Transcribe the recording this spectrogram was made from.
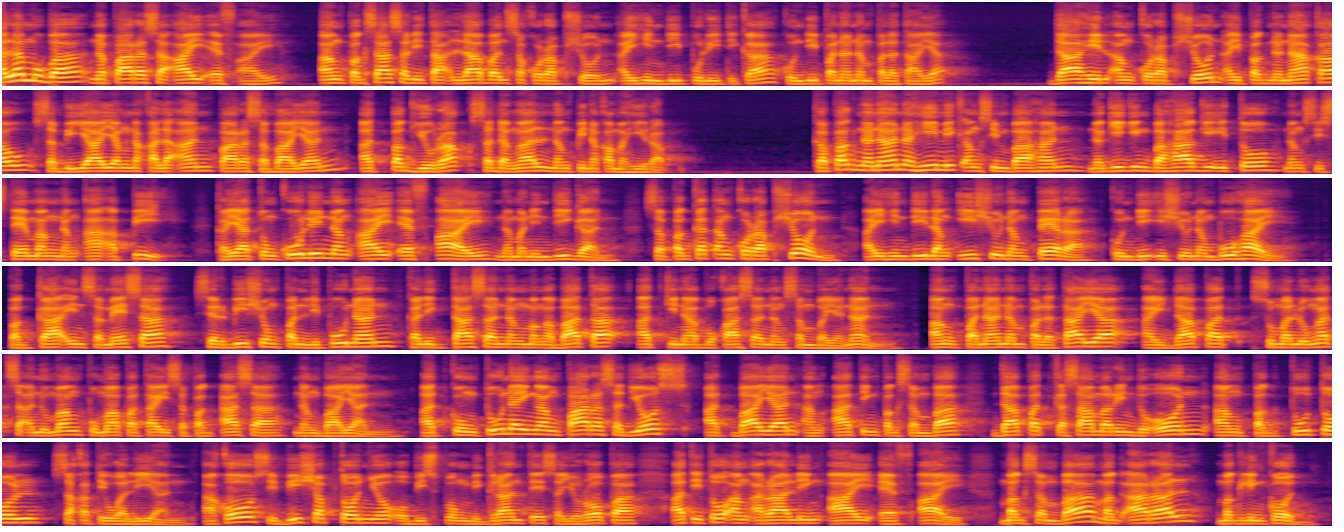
Alam mo ba na para sa IFI, ang pagsasalita laban sa korupsyon ay hindi politika kundi pananampalataya? Dahil ang korupsyon ay pagnanakaw sa biyayang nakalaan para sa bayan at pagyurak sa dangal ng pinakamahirap. Kapag nananahimik ang simbahan, nagiging bahagi ito ng sistemang ng AAP. Kaya tungkulin ng IFI na manindigan sapagkat ang korupsyon ay hindi lang issue ng pera kundi issue ng buhay. Pagkain sa mesa, serbisyong panlipunan, kaligtasan ng mga bata at kinabukasan ng sambayanan. Ang pananampalataya ay dapat sumalungat sa anumang pumapatay sa pag-asa ng bayan. At kung tunay ngang para sa Diyos at bayan ang ating pagsamba, dapat kasama rin doon ang pagtutol sa katiwalian. Ako si Bishop Tonyo, Obispong Migrante sa Europa at ito ang araling IFI. Magsamba, mag-aral, maglingkod.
